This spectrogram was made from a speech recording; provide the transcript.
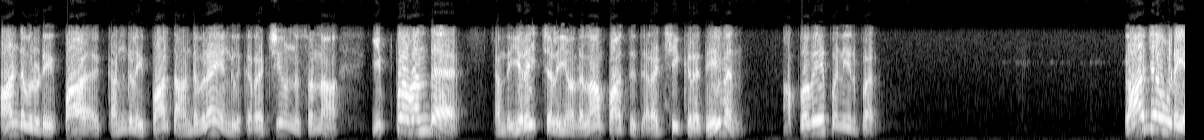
ஆண்டவருடைய கண்களை பார்த்து ஆண்டவரே எங்களுக்கு ரட்சியம்னு சொன்னா இப்ப வந்த அந்த இறைச்சலையும் அதெல்லாம் பார்த்து ரட்சிக்கிற தேவன் அப்பவே பண்ணியிருப்பார். ராஜாவுடைய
